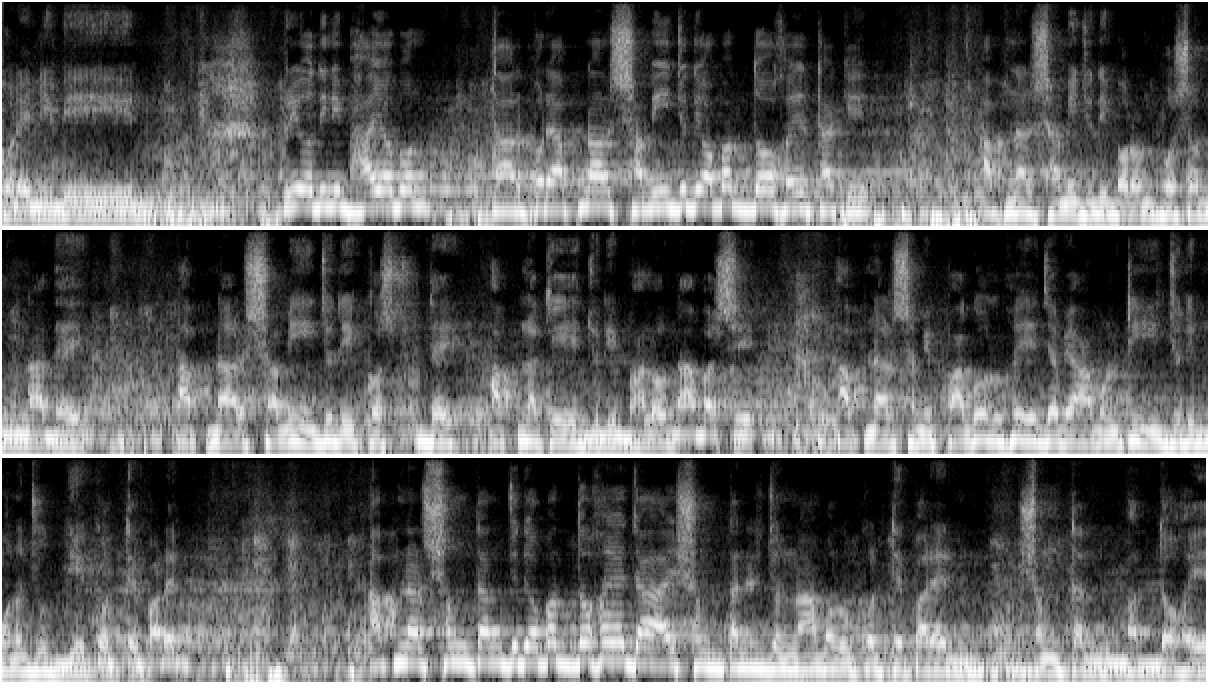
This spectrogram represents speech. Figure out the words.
করে নিবেন। প্রিয় দিনী ভাই বোন, তারপরে আপনার স্বামী যদি অবাধ্য হয়ে থাকে আপনার স্বামী যদি বরণ পোষণ না দেয়, আপনার স্বামী যদি কষ্ট দেয়, আপনাকে যদি ভালো না বাসে, আপনার স্বামী পাগল হয়ে যাবে আমলটি যদি মনোযোগ দিয়ে করতে পারেন। আপনার সন্তান যদি অবাধ্য হয়ে যায়, সন্তানের জন্য আমল করতে পারেন। সন্তান বাধ্য হয়ে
